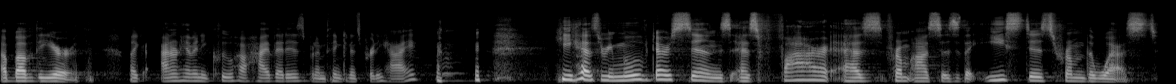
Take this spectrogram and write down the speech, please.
above the earth. Like, I don't have any clue how high that is, but I'm thinking it's pretty high. He has removed our sins as far as from us as the east is from the west.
